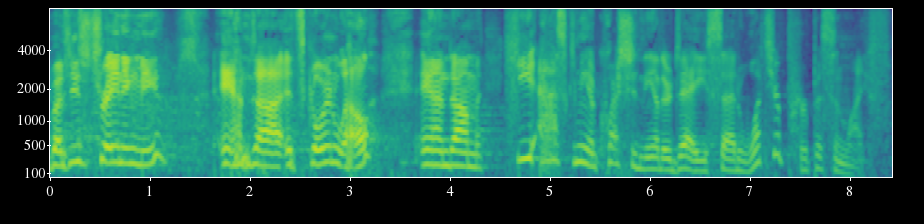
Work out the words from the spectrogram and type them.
but he's training me and uh, it's going well. And um, he asked me a question the other day. He said, What's your purpose in life?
